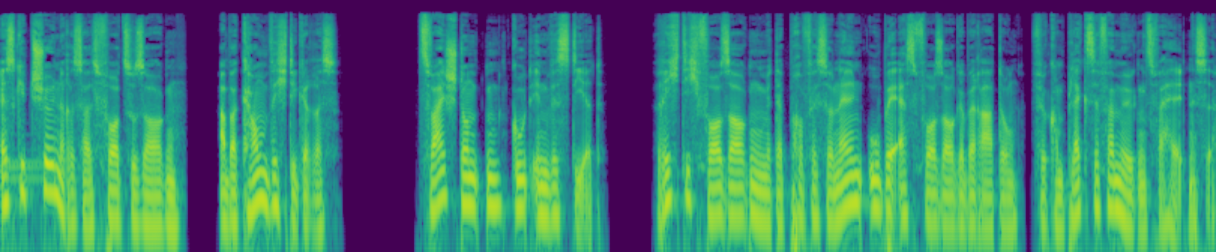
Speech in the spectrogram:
Es gibt Schöneres als vorzusorgen, aber kaum Wichtigeres. Zwei Stunden gut investiert. Richtig vorsorgen mit der professionellen UBS Vorsorgeberatung für komplexe Vermögensverhältnisse.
